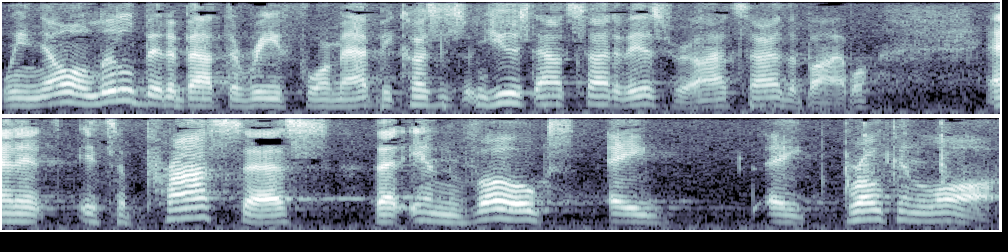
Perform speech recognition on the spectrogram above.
We know a little bit about the reeve format because it's used outside of Israel, outside of the Bible. And it, it's a process that invokes a, a broken law.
